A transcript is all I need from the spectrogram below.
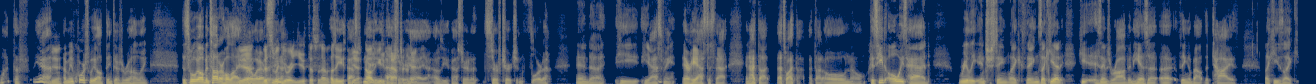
"What the? F-? Yeah. Yeah. I mean, of course we all think there's a real hell. Like, this is what we all been taught our whole life, yeah. or whatever. This is when know? you were a youth. This was I was a youth pastor. Yeah, no, I was a youth, youth pastor. pastor, okay. Yeah, yeah. I was a youth pastor at a surf church in Florida, and uh, he he asked me, or he asked us that, and I thought that's what I thought. I thought, oh no, because he'd always had really interesting like things. Like he had he his name's Rob, and he has a, a thing about the tithe. Like he's like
